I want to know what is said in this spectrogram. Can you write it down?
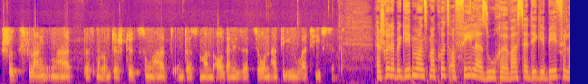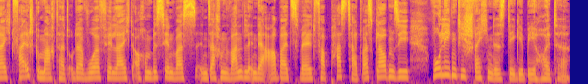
Schutzflanken hat, dass man Unterstützung hat und dass man Organisationen hat, die innovativ sind. Herr Schröder, begeben wir uns mal kurz auf Fehlersuche, was der DGB vielleicht falsch gemacht hat oder wo er vielleicht auch ein bisschen was in Sachen Wandel in der Arbeitswelt verpasst hat. Was glauben Sie, wo liegen die Schwächen des DGB heute?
